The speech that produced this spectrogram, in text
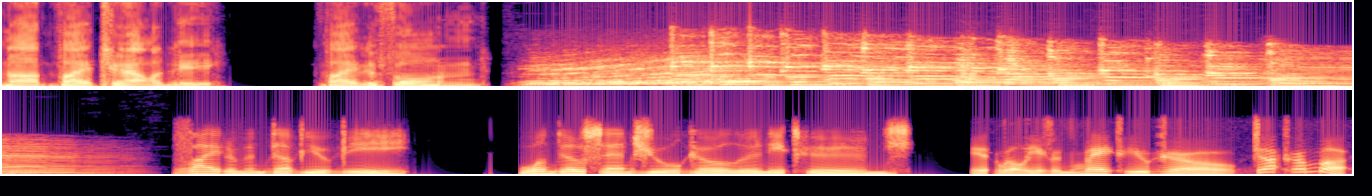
Not vitality. Vitaphone. Vitamin WB. One dose and you'll go Looney Tunes. It will even make you go duck a muck.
